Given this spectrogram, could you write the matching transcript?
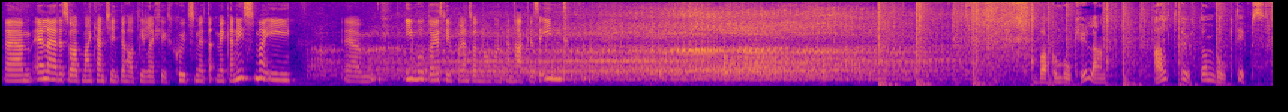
um, eller är det så att man kanske inte har tillräckligt skyddsmekanismer i, um, i motorgräsklipparen så att någon kan hacka sig in Bakom bokhyllan. Allt utom boktips.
